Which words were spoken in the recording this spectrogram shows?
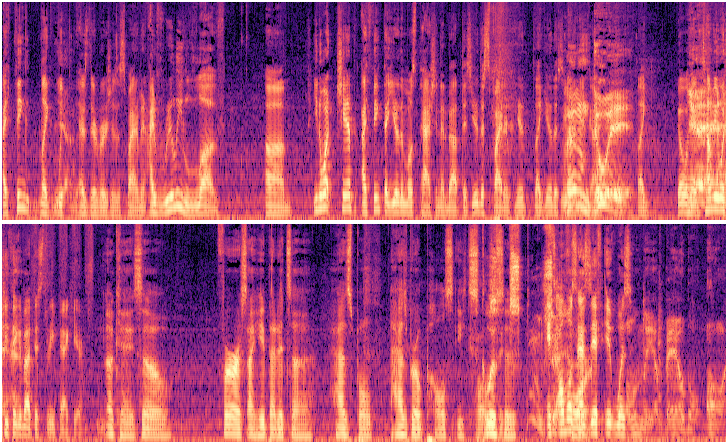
I think like with Yeah. as their versions of Spider Man. I really love. Um, you know what, Champ? I think that you're the most passionate about this. You're the Spider. You're like you're the Spider-Man Let him guy. do it. Like, go ahead. Tell me what you think about this three pack here. Okay, so first, I hate that it's a Hasbro Hasbro Pulse exclusive. It's almost as if it was, Only available on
